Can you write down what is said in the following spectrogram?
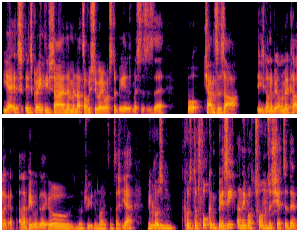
yeah, it's it's great they've signed him, and that's obviously where he wants to be, and his missus is there. But chances are he's going to be on the mid card again, and then people will be like, "Oh, he's not treating him right," and say, "Yeah, because Mm. because they're fucking busy and they've got tons of shit to do.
